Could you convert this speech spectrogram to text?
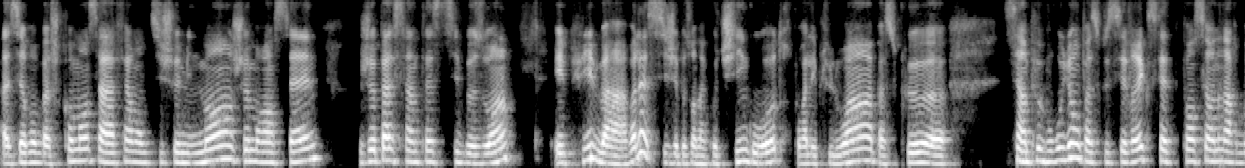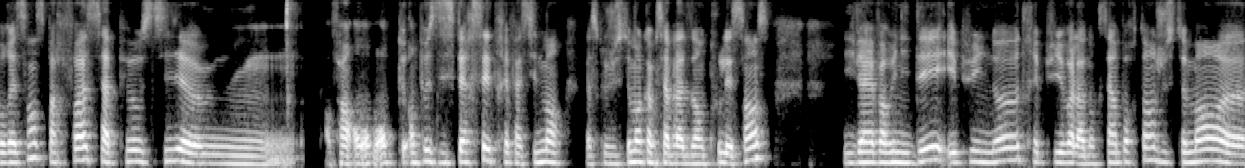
à dire, bon, bah, je commence à faire mon petit cheminement, je me renseigne, je passe un test si besoin. Et puis, bah, voilà, si j'ai besoin d'un coaching ou autre pour aller plus loin, parce que euh, c'est un peu brouillon, parce que c'est vrai que cette pensée en arborescence, parfois, ça peut aussi. Euh, enfin, on, peut se disperser très facilement, parce que justement, comme ça va dans tous les sens, il va y avoir une idée et puis une autre. Et puis voilà, donc c'est important justement euh,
